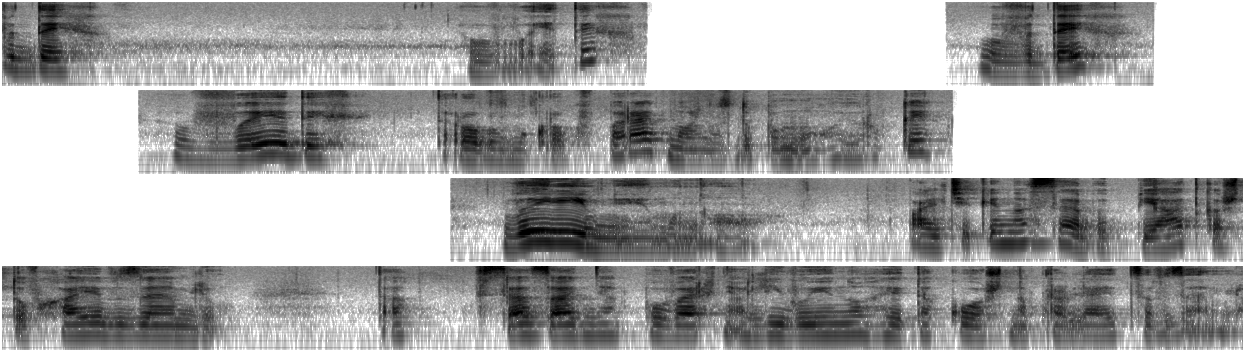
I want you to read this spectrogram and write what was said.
Вдих. Видих. Вдих. Видих. Та робимо крок вперед, можна з допомогою руки. Вирівнюємо ногу. Пальчики на себе, п'ятка штовхає в землю. Так, вся задня поверхня лівої ноги також направляється в землю.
